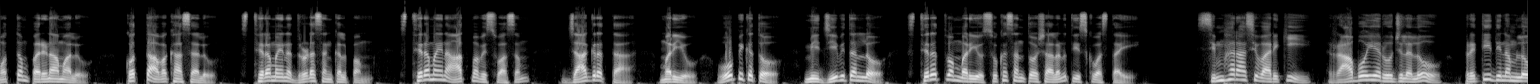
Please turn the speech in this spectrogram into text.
మొత్తం పరిణామాలు కొత్త అవకాశాలు స్థిరమైన దృఢ సంకల్పం స్థిరమైన ఆత్మవిశ్వాసం జాగ్రత్త మరియు ఓపికతో మీ జీవితంలో స్థిరత్వం మరియు సుఖసంతోషాలను తీసుకువస్తాయి. సింహరాశివారికి రాబోయే రోజులలో ప్రతిదినంలో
